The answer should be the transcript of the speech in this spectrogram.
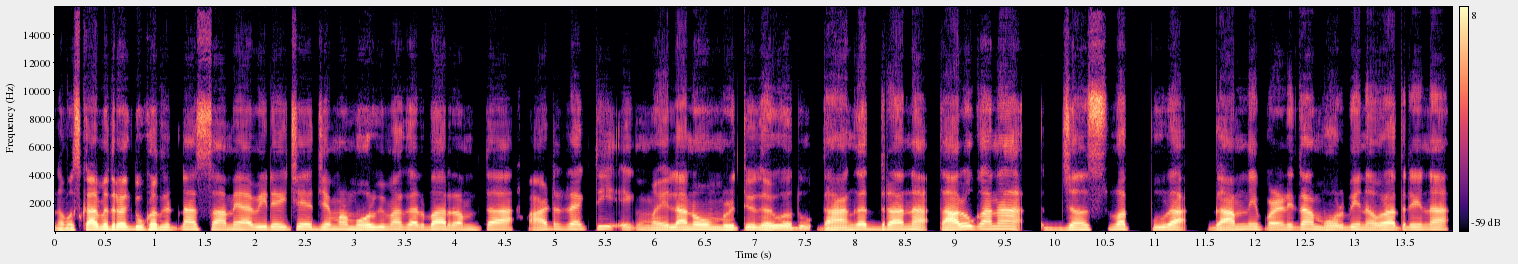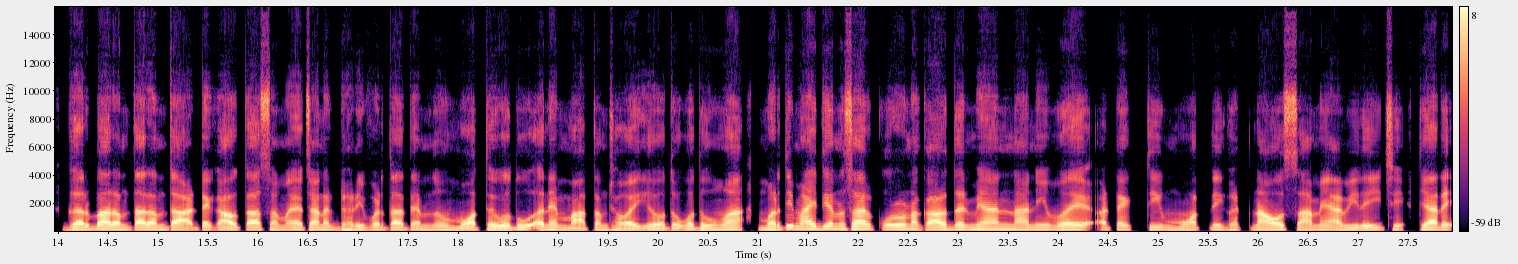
નમસ્કાર મિત્રો, એક દુઃખદ ઘટના સામે આવી રહી છે, જેમાં મોરબીમાં ગરબા રમતા હાર્ટ એટેકથી એક મહિલાનું મૃત્યુ થયું હતું. ધાંગધ્રાના તાલુકાના જસવંતપુરા ગામની પરિણીતા મોરબી નવરાત્રીના ગરબા રમતા રમતા અટેક આવતા સમય અચાનક ઢળી પડતા તેમનું મોત થયું હતું અને માતમ છવાઈ ગયો હતો. વધુમાં મળતી માહિતી અનુસાર કોરોના કાળ દરમિયાન નાની વયે અટેકથી મોતની ઘટનાઓ સામે આવી રહી છે. ત્યારે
